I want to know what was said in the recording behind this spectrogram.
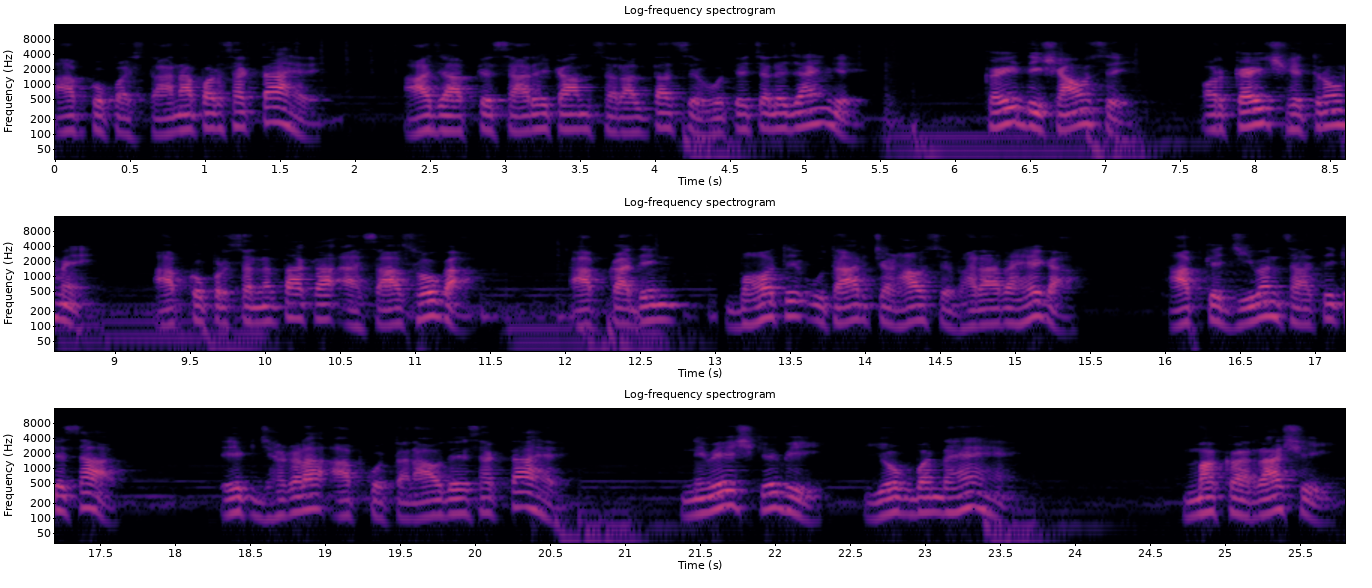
आपको पछताना पड़ सकता है। आज आपके सारे काम सरलता से होते चले जाएँगे। कई दिशाओं से और कई क्षेत्रों में आपको प्रसन्नता का एहसास होगा। आपका दिन बहुत ही उतार चढ़ाव से भरा रहेगा। आपके जीवन साथी के साथ एक झगड़ा आपको तनाव दे सकता है। निवेश के भी योग बन रहे हैं। मकर राशि।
